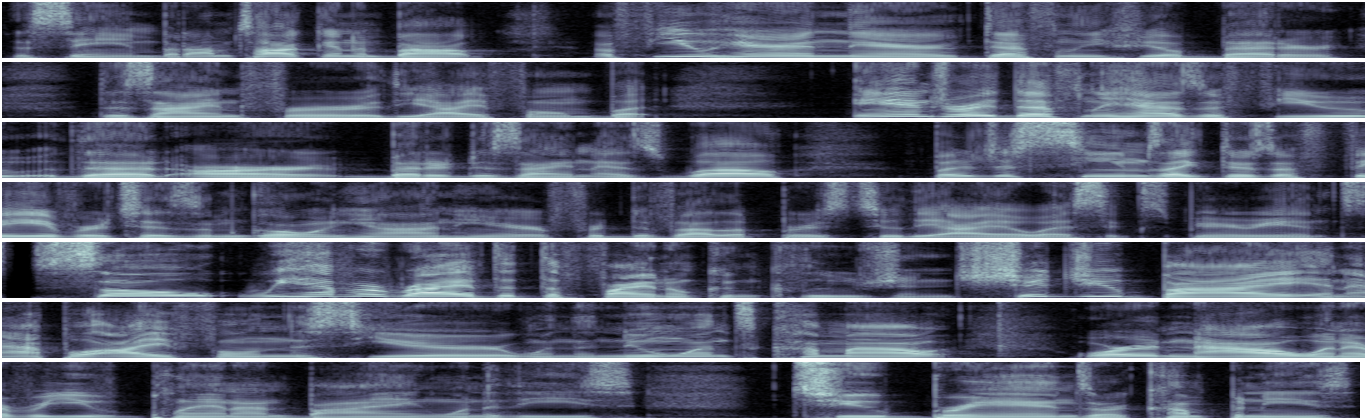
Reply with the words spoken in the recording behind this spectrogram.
the same. But I'm talking about a few here and there definitely feel better designed for the iPhone. But Android definitely has a few that are better designed as well. But it just seems like there's a favoritism going on here for developers to the iOS experience. So we have arrived at the final conclusion. Should you buy an Apple iPhone this year when the new ones come out, or now whenever you plan on buying one of these two brands or companies?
